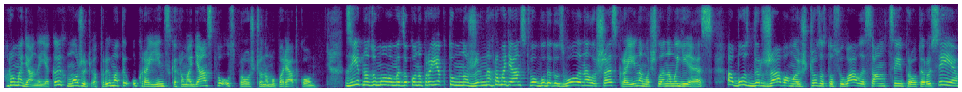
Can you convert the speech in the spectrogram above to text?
громадяни яких можуть отримати українське громадянство у спрощеному порядку. Згідно з умовами законопроєкту, множинне громадянство буде дозволене лише з країнами-членами ЄС або з державами, що застосували санкції проти Росії.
